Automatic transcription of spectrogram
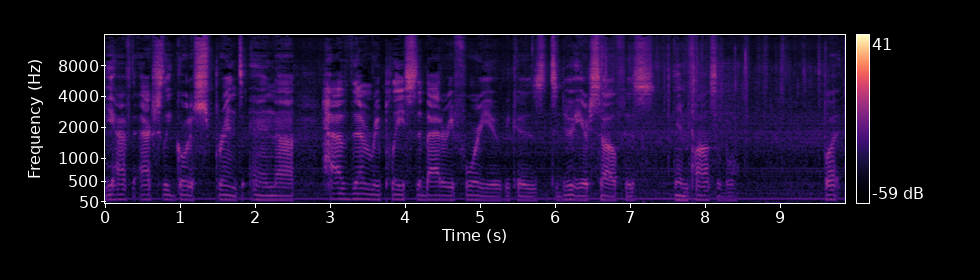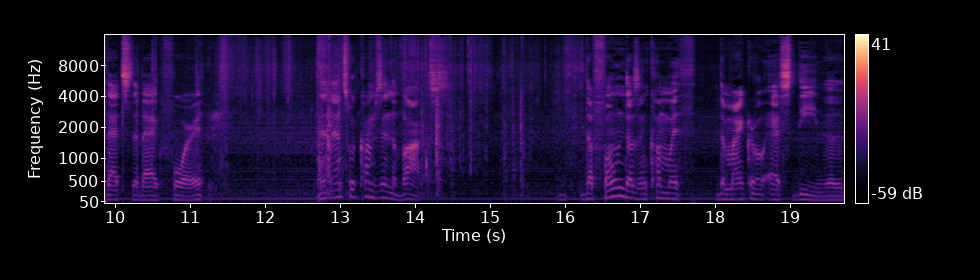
you have to actually go to Sprint and uh, have them replace the battery for you because to do it yourself is impossible. But that's the bag for it. And that's what comes in the box. The phone doesn't come with the micro SD. The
